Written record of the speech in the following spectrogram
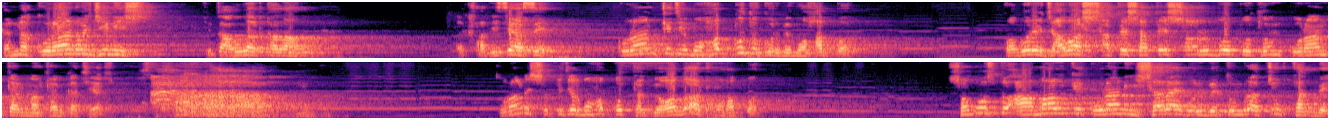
কেননা কোরআন ওই জিনিস যেটা আল্লাহর কালাম। হাদিসে আছে, কোরআনকে যে মহাব্বত করবে, মহাব্বত। কবরে যাওয়ার সাথে সাথে সর্বপ্রথম কোরআন তার মাথার কাছে আসবে। কোরআনের সাথে যার মহব্বত থাকবে, অগাধ মহব্বত। সমস্ত আমালকে কোরআন ইশারায় বলবে, তোমরা চুপ থাকবে,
